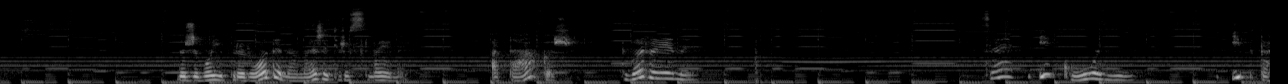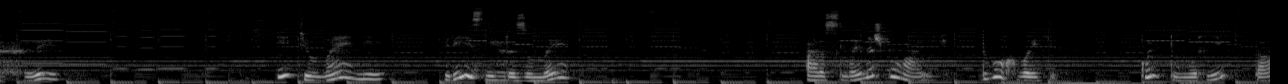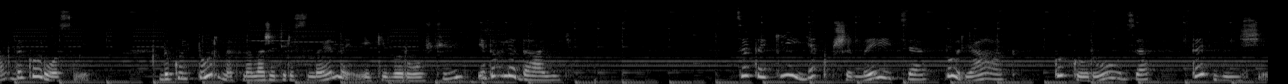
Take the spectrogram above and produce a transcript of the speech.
До живої природи належать рослини, а також тварини. Це і коні, і птахи, і тюлені, різні гризуни. А рослини ж бувають двох видів культурні та дикорослі. До культурних належать рослини, які вирощують і доглядають. Це такі, як пшениця, буряк, кукурудза та інші.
